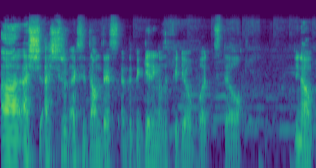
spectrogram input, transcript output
uh, I, sh I should have actually done this at the beginning of the video, but still, you know,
